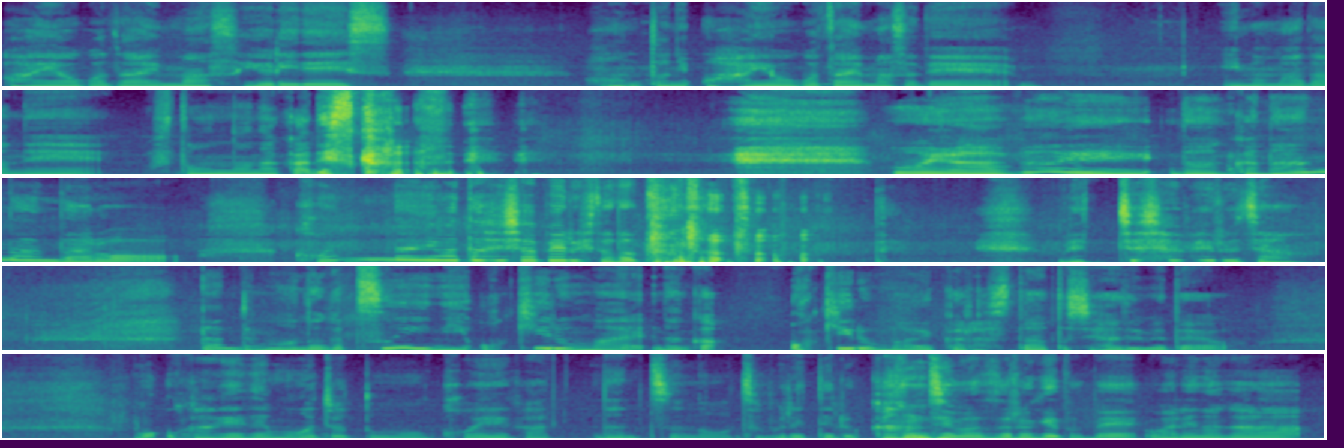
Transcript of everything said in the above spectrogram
おはようございます。ゆりです。本当におはようございますで今まだね布団の中ですからね。もうやばい。なんか何なんだろう。こんなに私喋る人だったんだと思って。めっちゃ喋るじゃん。だってもうなんかついに起きる前なんか起きる前からスタートし始めたよ。もうおかげでもうちょっともう声がなんつうの潰れてる感じはするけどね。我ながら。ま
